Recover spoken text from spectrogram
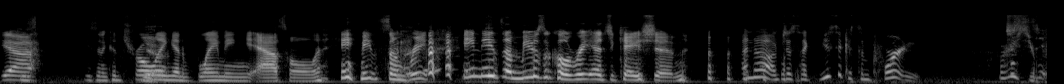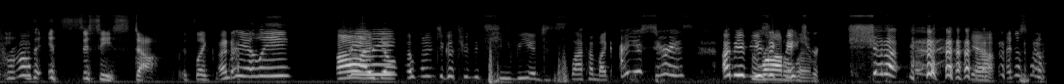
Yeah. He's a controlling and blaming asshole, and he needs some re he needs a musical re-education. I know. I'm just like, music is important. What is your problem? It's sissy stuff. It's like I know. really. Oh, I Really? know. I wanted to go through the TV and just slap him. Like, are you serious? I'm a music Throttle major. him. Shut up. yeah, I just want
